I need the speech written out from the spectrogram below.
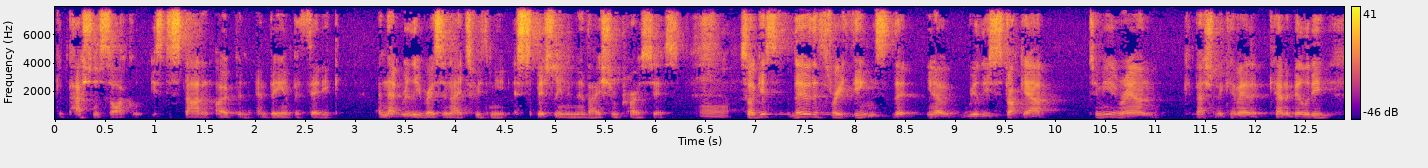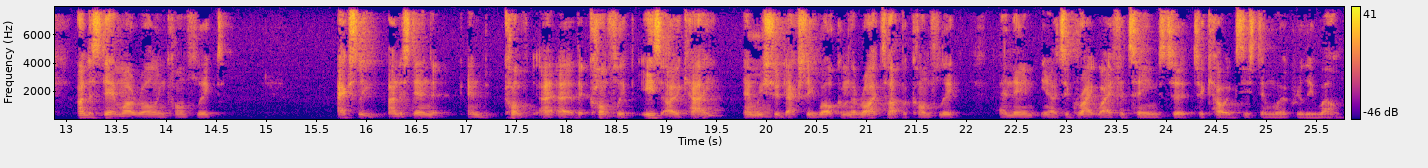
compassion cycle is to start it open and be empathetic and that really resonates with me, especially in the innovation process. Mm. So I guess they were the three things that you know really struck out to me around compassion and accountability. Understand my role in conflict. Actually understand that and conf- uh, uh, that conflict is okay, and mm. we should actually welcome the right type of conflict. And then you know it's a great way for teams to, to coexist and work really well.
